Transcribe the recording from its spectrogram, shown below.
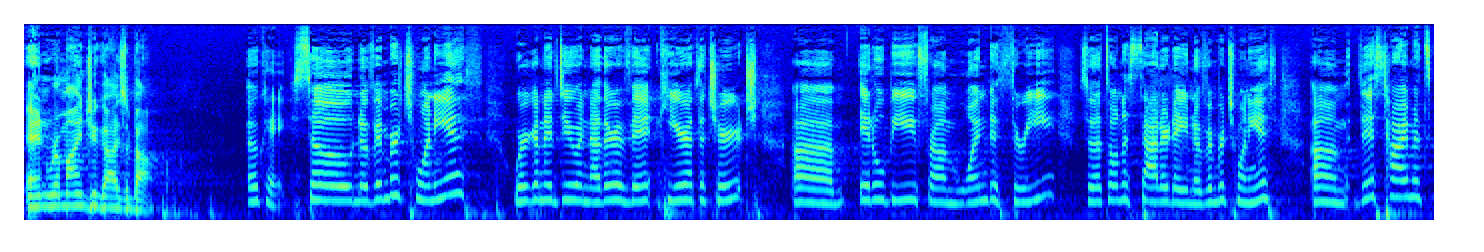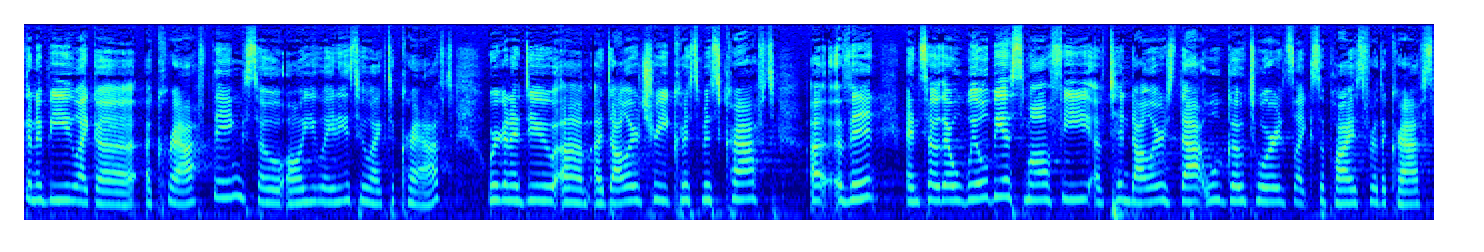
and remind you guys about. Okay, so November 20th, we're going to do another event here at the church. Um, it'll be from 1 to 3, so that's on a Saturday, November 20th. Um, this time it's going to be like a, a craft thing, so all you ladies who like to craft, we're going to do um, a Dollar Tree Christmas craft uh, event. And so there will be a small fee of $10 that will go towards like supplies for the crafts,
